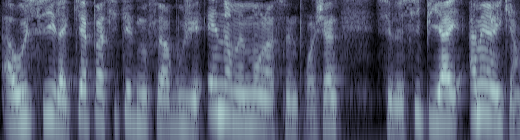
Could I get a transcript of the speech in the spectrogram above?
a aussi la capacité nous faire bouger énormément la semaine prochaine, c'est le CPI américain.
